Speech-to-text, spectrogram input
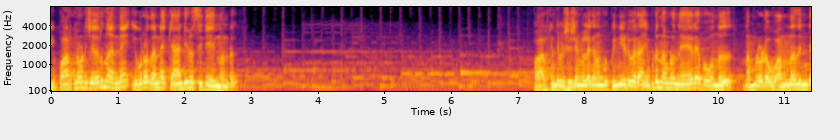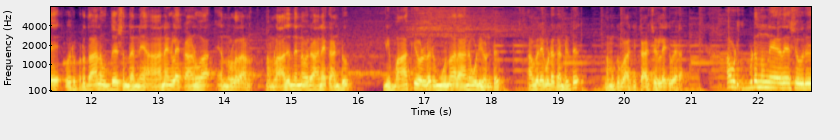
ഈ പാർക്കിനോട് ചേർന്ന് തന്നെ ഇവരുടെ തന്നെ ക്യാന്റീനും സ്ഥിതി ചെയ്യുന്നുണ്ട്. പാർക്കിന്റെ വിശേഷങ്ങളിലേക്ക് നമുക്ക് പിന്നീട് വരാം. ഇവിടെ നമ്മൾ നേരെ പോകുന്നത് നമ്മളിവിടെ വന്നതിന്റെ ഒരു പ്രധാന ഉദ്ദേശം തന്നെ ആനകളെ കാണുക എന്നുള്ളതാണ്. നമ്മൾ ആദ്യം തന്നെ ഒരു ആനയെ കണ്ടു. ഇനി ബാക്കിയുള്ള ഒരു മൂന്നാൽ ആന കൂടി ഉണ്ട്. അവരെ കൂടെ കണ്ടിട്ട് നമുക്ക് ബാക്കി കാഴ്ചകളിലേക്ക് വരാം. അവിടെ ഇവിടെ നിന്ന് ഏകദേശം ഒരു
